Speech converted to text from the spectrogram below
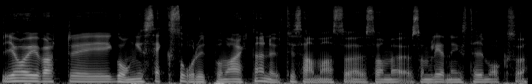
Vi har ju varit igång i sex år ute på marknaden nu tillsammans eh, som, som ledningsteam också.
